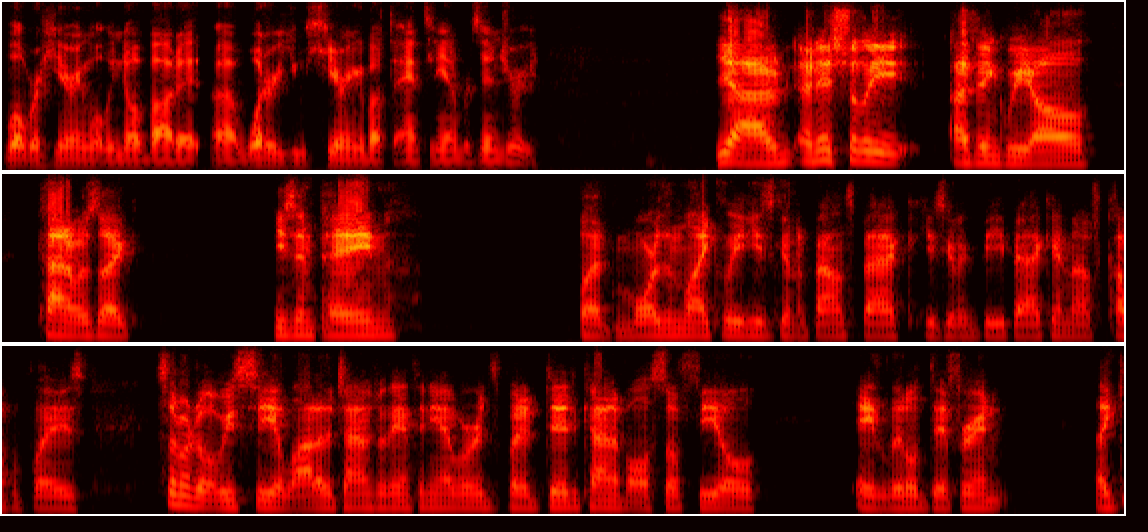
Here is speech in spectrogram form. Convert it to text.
what we're hearing, what we know about it, uh, what are you hearing about the Anthony Edwards injury? Yeah, initially I think we all kind of was like, he's in pain but more than likely he's going to bounce back. He's going to be back in a couple plays, similar to what we see a lot of the times with Anthony Edwards. But it did kind of also feel a little different. Like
